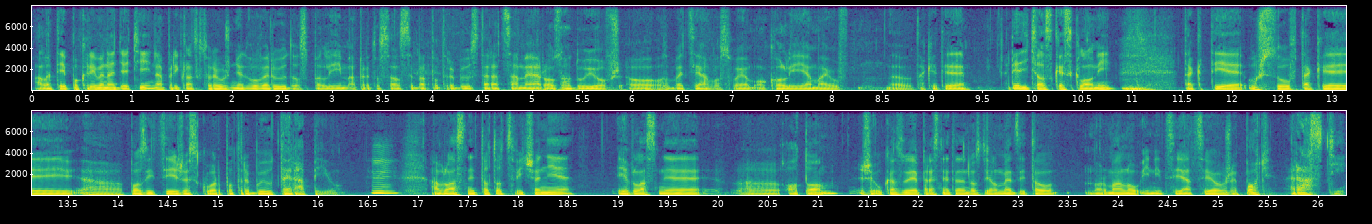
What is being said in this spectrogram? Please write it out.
Ale tie pokrivené deti, napríklad, ktoré už nedôverujú dospelým a preto sa o seba potrebujú starať samé a rozhodujú o, vš- o, veciach vo svojom okolí a majú v, o, také tie riaditeľské sklony, mm. tak tie už sú v takej uh, pozícii, že skôr potrebujú terapiu. Mm. A vlastne toto cvičenie je vlastne uh, o tom, že ukazuje presne ten rozdiel medzi tou normálnou iniciáciou, že poď, rasti,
